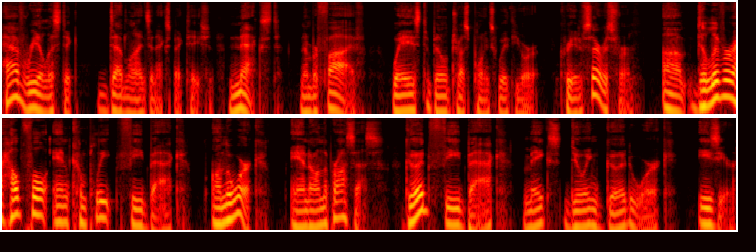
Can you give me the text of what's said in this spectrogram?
Have realistic deadlines and expectations. Next, number five, ways to build trust points with your creative service firm. Um, deliver helpful and complete feedback on the work and on the process. Good feedback makes doing good work easier.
